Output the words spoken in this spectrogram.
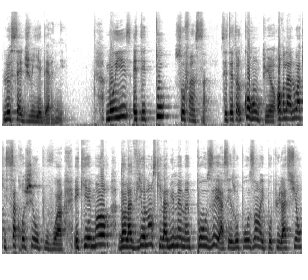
le 7 juillet dernier. Moïse était tout sauf un saint. C'était un corrompu, un hors-la-loi qui s'accrochait au pouvoir et qui est mort dans la violence qu'il a lui-même imposée à ses opposants et populations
